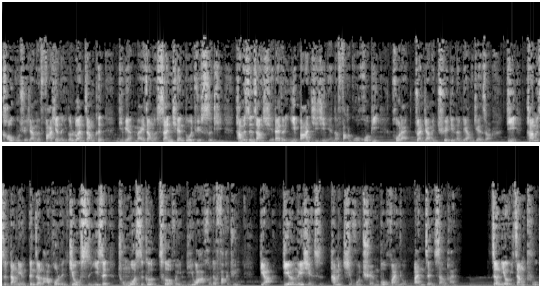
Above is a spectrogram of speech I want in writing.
考古学家们发现了一个乱葬坑，里面埋葬了三千多具尸体。他们身上携带着一八几几年的法国货币。后来，专家们确定了两件事儿：第一，他们是当年跟着拿破仑九死一生从莫斯科撤回尼瓦河的法军；第二，DNA 显示他们几乎全部患有斑疹伤寒。这里有一张图，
